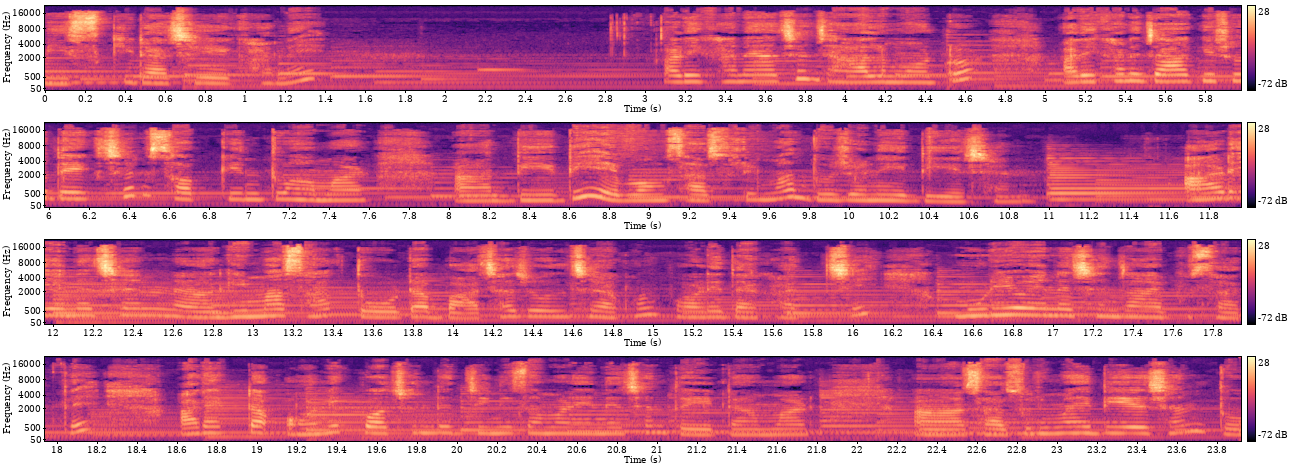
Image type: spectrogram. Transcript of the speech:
বিস্কিট আছে এখানে। আর এখানে আছে ঝাল মটর। আর এখানে যা কিছু দেখছেন সব কিন্তু আমার দিদি এবং শাশুড়ি মা দুজনেই দিয়েছেন। আর এনেছেন গিমা শাক, তো ওটা বাছা চলছে এখন, পরে দেখাচ্ছি। মুড়িও এনেছেন জামাইপুর সাথে আর একটা অনেক পছন্দের জিনিস আমার এনেছেন, তো এটা আমার শাশুড়ি মাই দিয়েছেন, তো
